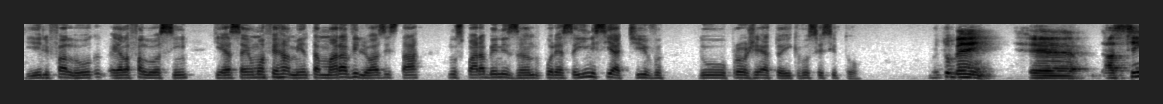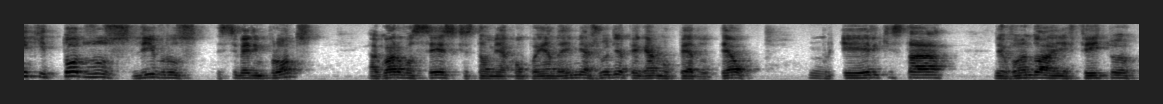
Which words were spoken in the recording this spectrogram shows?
E ele falou, ela falou assim que essa é uma ferramenta maravilhosa, está nos parabenizando por essa iniciativa do projeto aí que você citou. Muito bem. É, assim que todos os livros estiverem prontos, agora vocês que estão me acompanhando aí, me ajudem a pegar no pé do Theo, hum. porque ele que está levando a efeito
